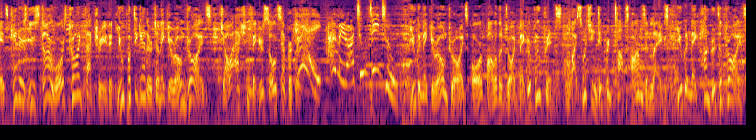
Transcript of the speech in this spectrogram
It's Kenner's new Star Wars Droid Factory that you put together to make your own droids. Jawa action figures sold separately. Hey, I made R2D2. You can make your own droids or follow the droid maker blueprints. By switching different tops, arms, and legs, you can make hundreds of droids,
